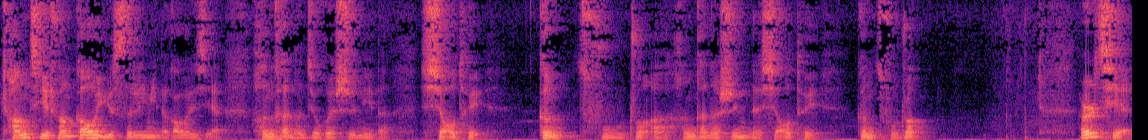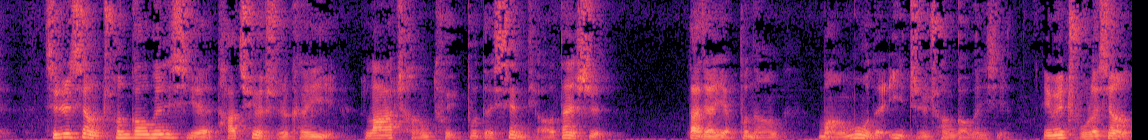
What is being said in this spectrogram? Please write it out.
长期穿高于四厘米的高跟鞋，很可能就会使你的小腿。更粗壮啊，很可能使你的小腿更粗壮。而且，其实像穿高跟鞋，它确实可以拉长腿部的线条，但是大家也不能盲目的一直穿高跟鞋，因为除了像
